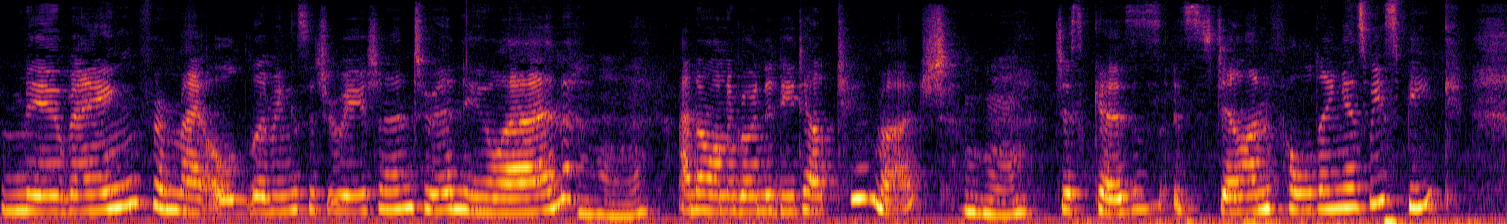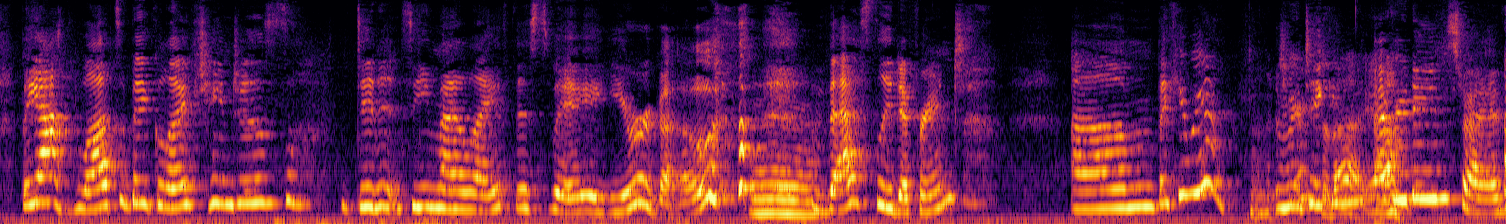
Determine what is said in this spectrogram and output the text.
Moving from my old living situation to a new one. mm-hmm. I don't want to go into detail too much. Mm-hmm. just because it's still unfolding as we speak. But yeah, lots of big life changes. Didn't see my life this way a year ago. Vastly different. Um, but here we are. And we're Cheers to taking that, yeah. every day in stride.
